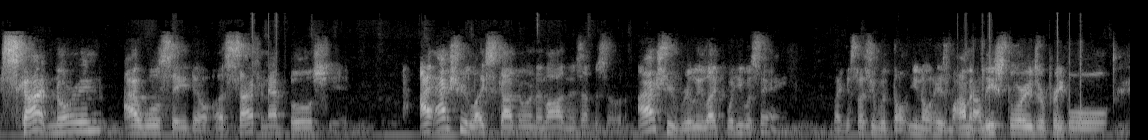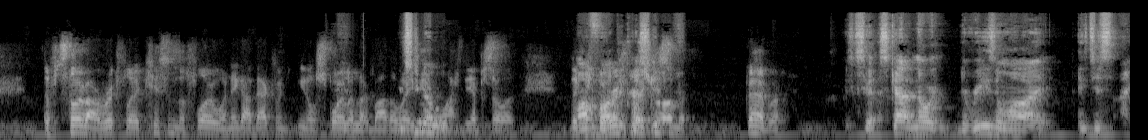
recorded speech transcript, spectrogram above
Scott Norton, I will say though, aside from that bullshit, I actually like Scott Norton a lot in this episode. I actually really liked what he was saying. Like especially with the you know his Muhammad Ali stories were pretty cool. The story about Ric Flair kissing the floor when they got back from you know spoiler alert by the way if you haven't watched the episode. The, the Ric Flair kissing the, Go ahead, bro. Scott Norton, the reason why it's just I,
